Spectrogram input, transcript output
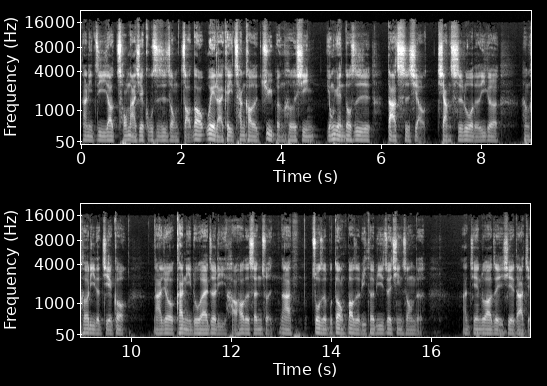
那你自己要从哪些故事之中找到未来可以参考的剧本核心，永远都是大吃小、强吃弱的一个很合理的结构。那就看你如何在这里好好的生存。那坐着不动，抱着比特币是最轻松的。那今天录到这里，谢谢大家。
